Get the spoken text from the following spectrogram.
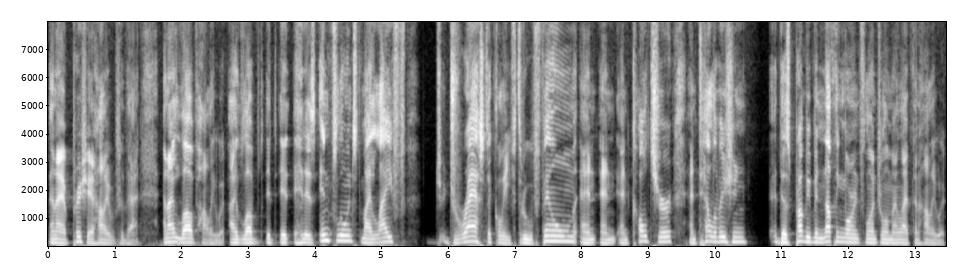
and I appreciate Hollywood for that. And I love Hollywood. I loved it. It, it has influenced my life drastically through film and and and culture and television. There's probably been nothing more influential in my life than Hollywood.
